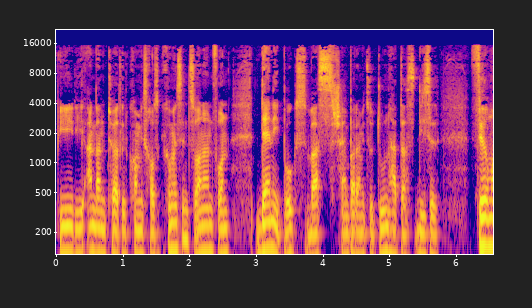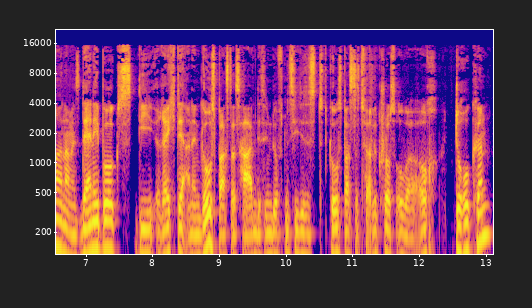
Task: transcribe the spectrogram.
wie die anderen Turtle Comics rausgekommen sind, sondern von Danny Books, was scheinbar damit zu tun hat, dass diese Firma namens Danny Books die Rechte an den Ghostbusters haben. Deswegen durften sie dieses Ghostbusters Turtle Crossover auch drucken.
